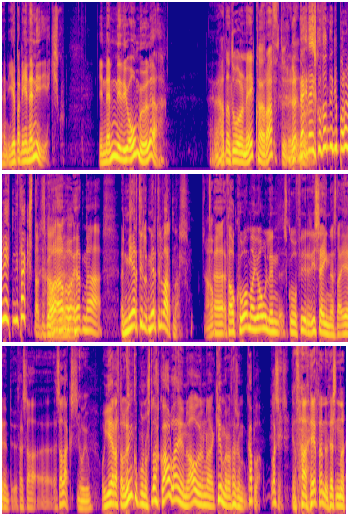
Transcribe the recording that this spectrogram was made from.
en ég bara, ég nenni því ekki, sko. Ég nenni því ómögulega. Þannig að þú voru neikvæður aftur. Nei, nei, sko, þannig er ég bara vitn í textan, sko, Já, og hérna, en mér til, mér til varnar, Já, uh, þá koma jólin, sko, fyrir í seinasta erindu þessa, þessa lags. jú, jú. Og ég er alltaf löngu búin að slökka á læginu áður en að kemur á þessum kabla, lagsins. Já, það er þannig, þess vegna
